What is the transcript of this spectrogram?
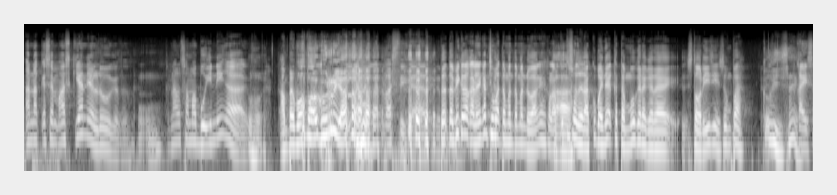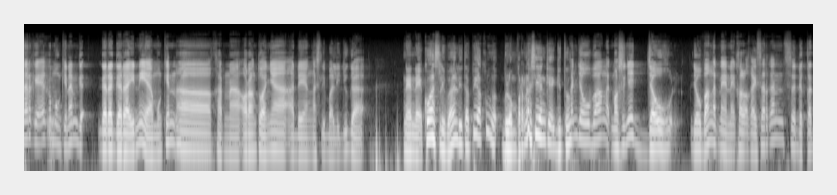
anak anak SMA sekian ya lu gitu. Kenal sama Bu ini nggak? Oh, sampai bawa-bawa guru ya. Kan pasti kan. T- Tapi kalau kalian kan cuma teman-teman doang ya. Kalau aku Ah. tuh saudaraku banyak ketemu gara-gara story sih, sumpah. Kok bisa ya? Kaisar kayaknya kemungkinan ga- gara-gara ini ya, mungkin eh, karena orang tuanya ada yang asli Bali juga. Nenekku asli Bali, tapi aku nggak- belum pernah sih yang kayak gitu. Kan jauh banget, maksudnya jauh jauh banget nenek. Kalau Kaisar kan sedekat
